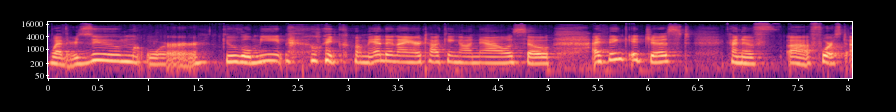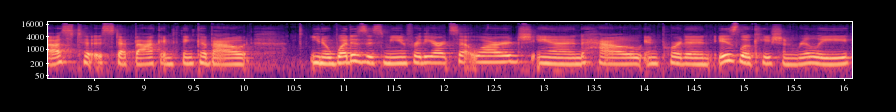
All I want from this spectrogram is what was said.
whether Zoom or Google Meet, like Amanda and I are talking on now. So I think it just kind of uh, forced us to step back and think about you know, what does this mean for the arts at large and how important is location really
